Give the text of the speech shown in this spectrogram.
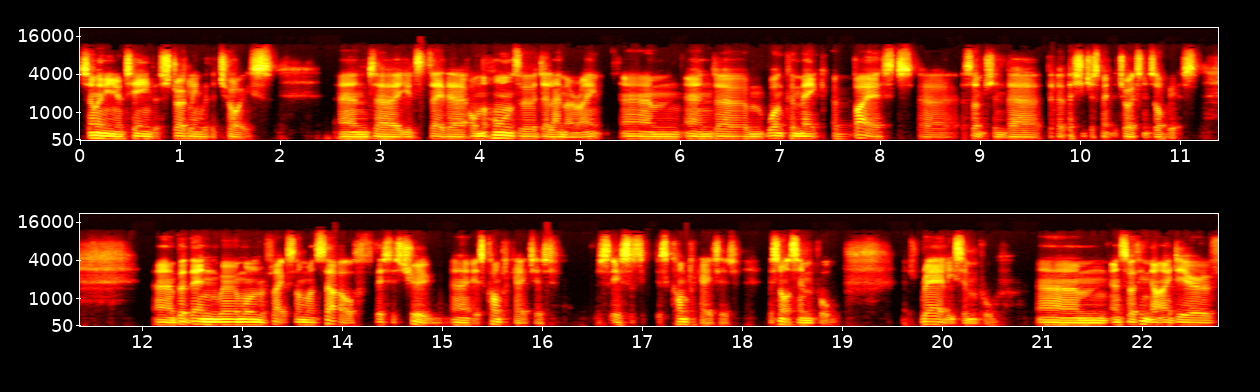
Someone in your team that's struggling with a choice, and uh, you'd say they're on the horns of a dilemma, right? Um, and um, one can make a biased uh, assumption there that they should just make the choice and it's obvious. Uh, but then when one reflects on oneself, this is true. Uh, it's complicated. It's, it's, it's, complicated. It's not simple. It's rarely simple. Um, and so I think that idea of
